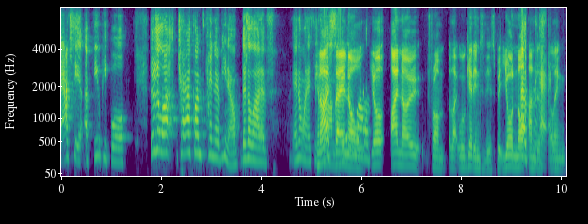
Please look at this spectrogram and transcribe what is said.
actually a few people there's a lot triathlons kind of you know there's a lot of i don't want to say Can I say, but there's a Noel, lot of- you're I know from like we'll get into this, but you're not Okay. underselling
